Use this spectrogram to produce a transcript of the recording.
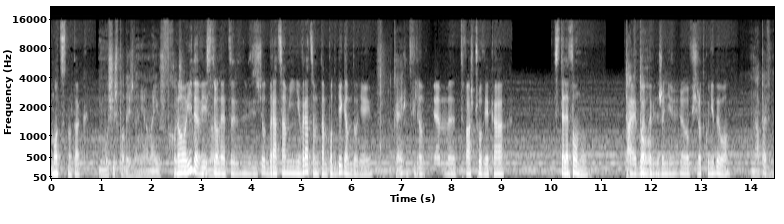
Mocno, tak. musisz podejść do niej, ona już wchodzi. No idę w jej No, stronę, odwracam i nie wracam tam, podbiegam do niej. Okej, Przed chwilą widziałem e, twarz człowieka z telefonu. tak, byłem to pewien, że w środku nie było. Na pewno.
